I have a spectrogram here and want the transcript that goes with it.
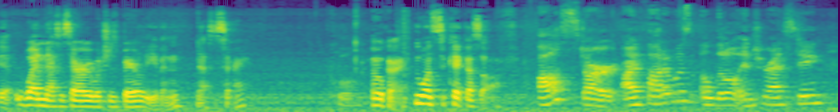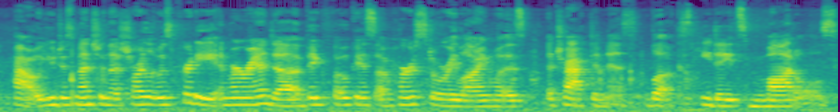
eh, when necessary, which is barely even necessary. Cool. Okay, who wants to kick us off? I'll start. I thought it was a little interesting how you just mentioned that Charlotte was pretty and Miranda, a big focus of her storyline was attractiveness, looks. He dates models.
